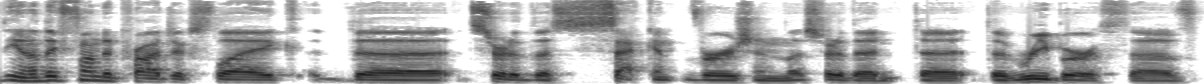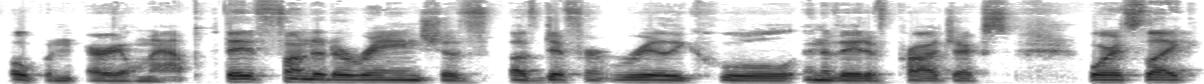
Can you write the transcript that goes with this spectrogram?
you know, they funded projects like the sort of the second version, the sort of the the, the rebirth of Open Aerial Map. They've funded a range of of different really cool, innovative projects where it's like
